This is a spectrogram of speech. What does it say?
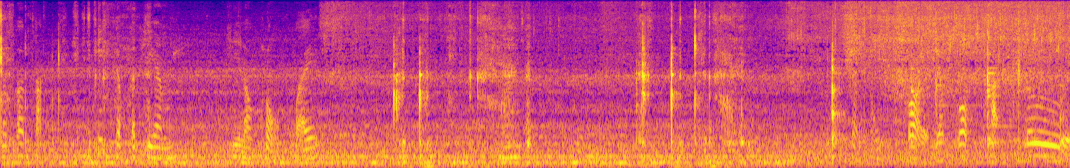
แล้วก็ตักพริกกับกระเทียมที่เราโขลกไว้ใส่ลงไปแล้วก็ผัดเลย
